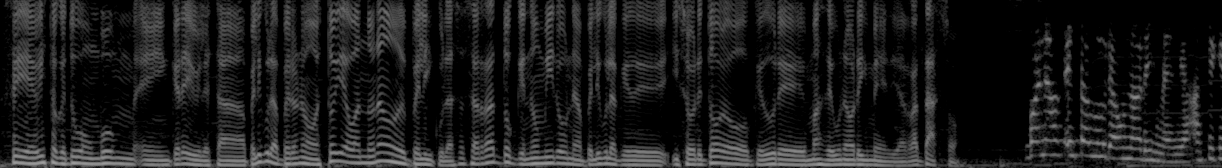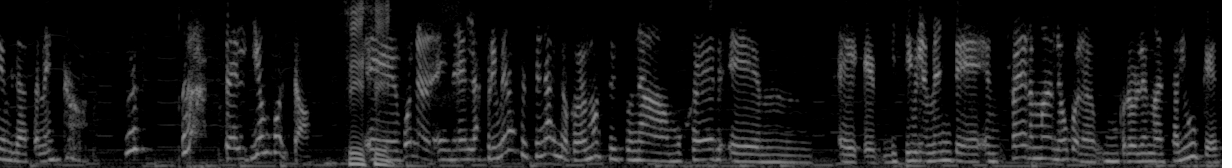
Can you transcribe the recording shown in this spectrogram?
Sí, he visto que tuvo un boom eh, increíble esta película, pero no, estoy abandonado de películas. Hace rato que no miro una película que y sobre todo que dure más de una hora y media, ratazo. Bueno, esta dura una hora y media, así que mira, tenés el tiempo está. Sí, sí. Eh, bueno, en, las primeras escenas lo que vemos es una mujer em, eh, que visiblemente enferma, ¿no? Con un problema de salud, que es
